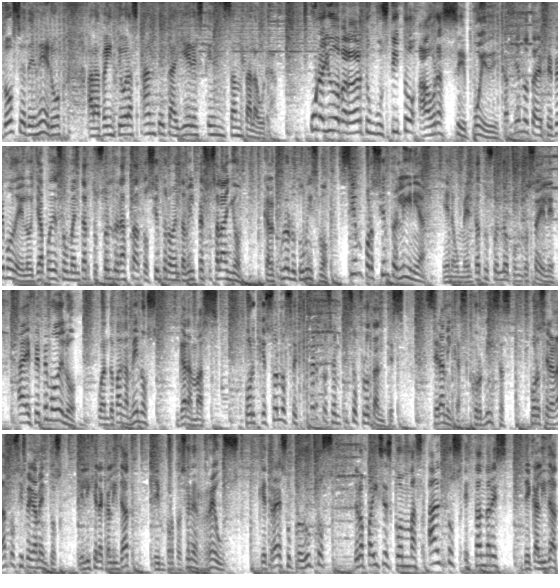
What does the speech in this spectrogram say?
12 de enero a las 20 horas ante Talleres en Santa Laura. Una ayuda para darte un gustito, ahora se puede. Cambiándote a FP Modelo, ya puedes aumentar tu sueldo en hasta 290 mil pesos al año. Calcúlalo tú mismo, 100% en línea en aumentatusueldo.cl. AFP Modelo, cuando paga menos, gana más. Porque son los expertos en pisos flotantes, cerámicas, cornisas, porcelanatos y pegamentos. Elige la calidad de importaciones Reus, que trae sus productos de los países con más altos estándares de calidad.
